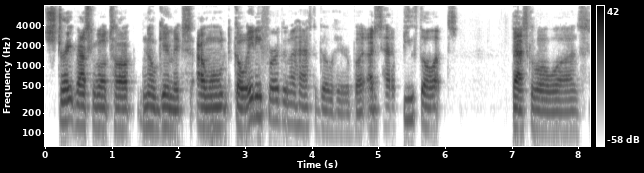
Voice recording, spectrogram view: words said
Straight basketball talk, no gimmicks. I won't go any further than I have to go here, but I just had a few thoughts basketball wise.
